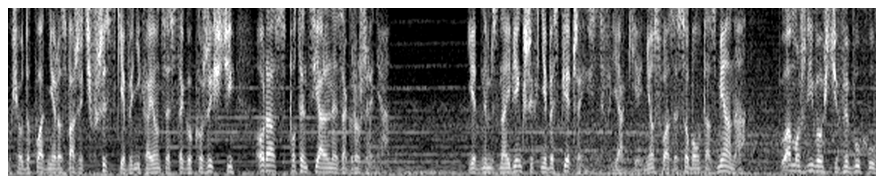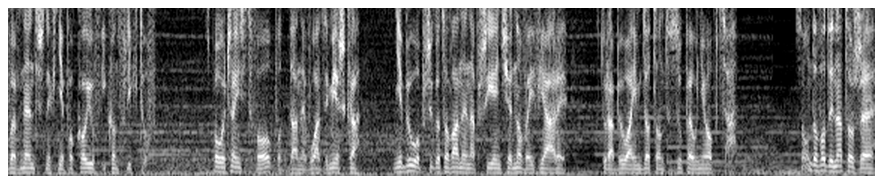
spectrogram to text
musiał dokładnie rozważyć wszystkie wynikające z tego korzyści oraz potencjalne zagrożenia. Jednym z największych niebezpieczeństw, jakie niosła ze sobą ta zmiana, była możliwość wybuchu wewnętrznych niepokojów i konfliktów. Społeczeństwo, poddane władzy Mieszka, nie było przygotowane na przyjęcie nowej wiary, która była im dotąd zupełnie obca. Są dowody na to, że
